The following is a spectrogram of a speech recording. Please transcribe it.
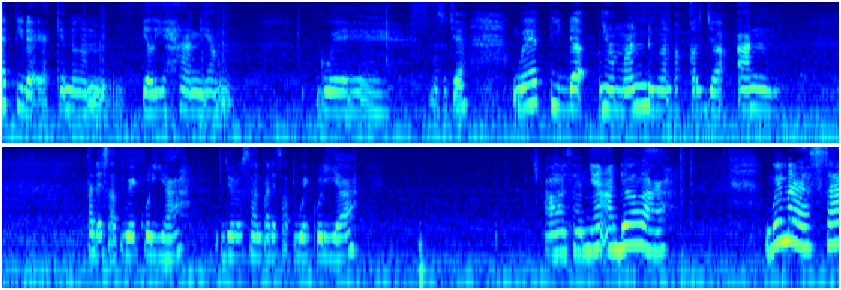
gue tidak yakin dengan pilihan yang gue maksudnya gue tidak nyaman dengan pekerjaan pada saat gue kuliah jurusan pada saat gue kuliah. Alasannya adalah gue merasa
